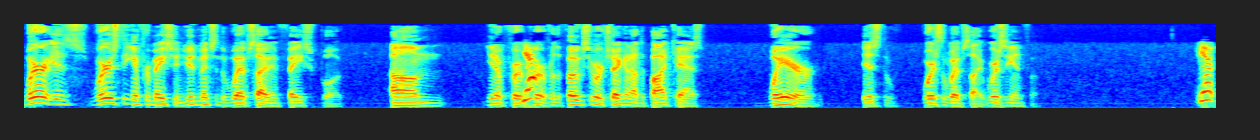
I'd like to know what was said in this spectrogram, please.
where is where's the information? You had mentioned the website and Facebook. Um, you know, for, Yeah. for for the folks who are checking out the podcast, where is the where's the website? Where's the info? Yep,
